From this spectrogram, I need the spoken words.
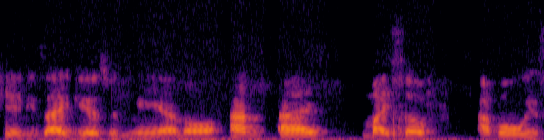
shared his ideas with me and all. And I myself, I've always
